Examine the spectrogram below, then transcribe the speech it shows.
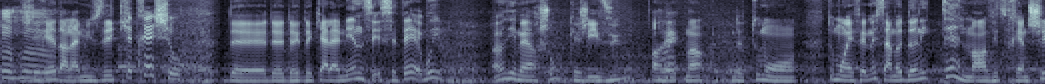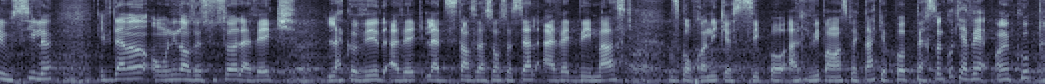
Mm-hmm. je dirais, dans la musique C'est très chaud. de, de, de, de Calamine. C'était, oui, un des meilleurs shows que j'ai vu, honnêtement, de tout mon, tout mon FME. Ça m'a donné tellement envie de Frencher aussi. Là. Évidemment, on est dans un sous-sol avec la COVID, avec la distanciation sociale, avec des masques. Vous comprenez que c'est pas arrivé pendant le spectacle. Il n'y a pas personne. Quoi qu'il y avait un couple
